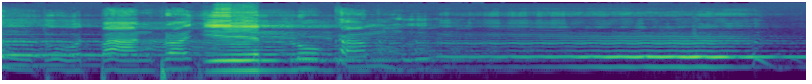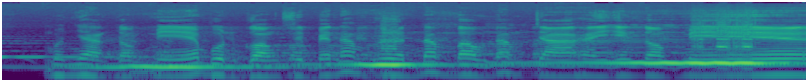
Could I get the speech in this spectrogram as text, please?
งตูดปานพระอินลูกคำเอ้ยมันอยากดอกเมียบุญกองสิไปน้ำเอินน้ำเบาน้ำจาให้เองดอกเมีย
